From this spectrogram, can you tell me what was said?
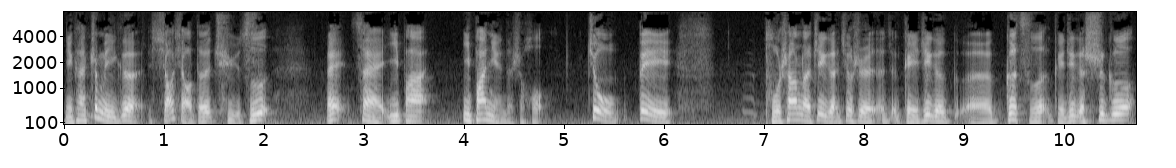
你看这么一个小小的曲子，哎，在一八一八年的时候就被。谱上了这个，就是给这个呃歌词，给这个诗歌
